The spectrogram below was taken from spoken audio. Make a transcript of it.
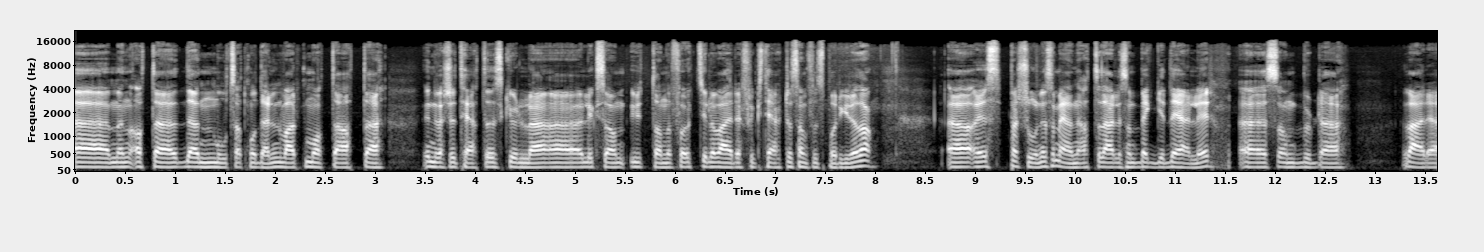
Eh, men at eh, den motsatte modellen var på en måte at eh, universitetet skulle eh, liksom utdanne folk til å være reflekterte samfunnsborgere. Da. Eh, personlig så mener jeg at det er liksom begge deler eh, som burde være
